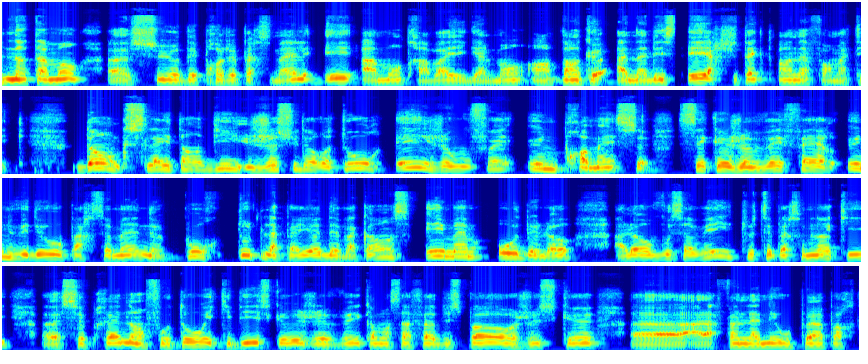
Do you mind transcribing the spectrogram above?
notamment euh, sur des projets personnels et à mon travail également en tant qu'analyste et architecte en informatique. Donc, cela étant dit, je suis de retour et je vous fais une promesse, c'est que je vais faire une vidéo par semaine pour toute la période des vacances et même au-delà. Alors, vous savez, toutes ces personnes-là qui euh, se prennent en photo et qui disent que je vais commencer à faire du sport jusqu'à euh, la fin de l'année ou peu importe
